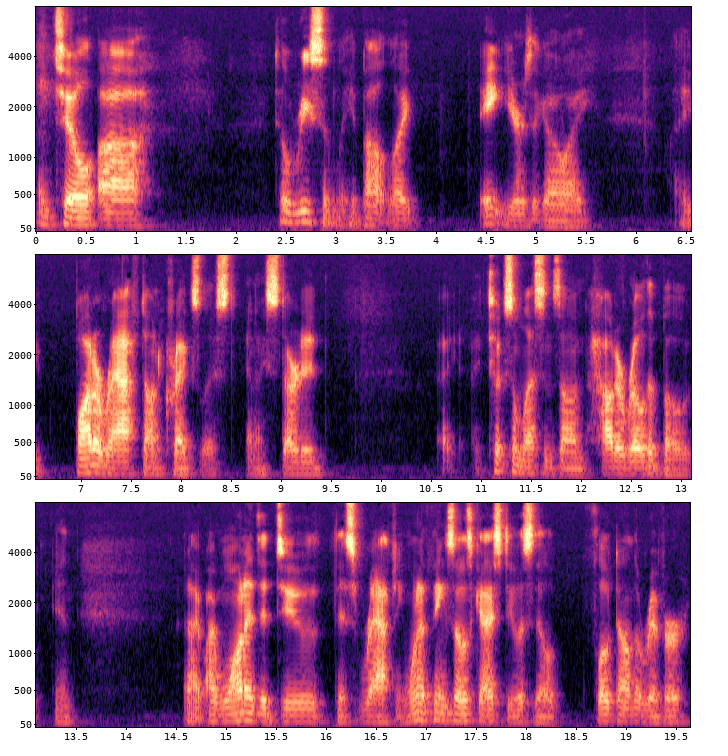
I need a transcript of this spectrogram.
Until uh, until recently, about like eight years ago, I I bought a raft on Craigslist and I started. Took some lessons on how to row the boat and. I, I wanted to do this rafting. One of the things those guys do is they'll float down the river,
